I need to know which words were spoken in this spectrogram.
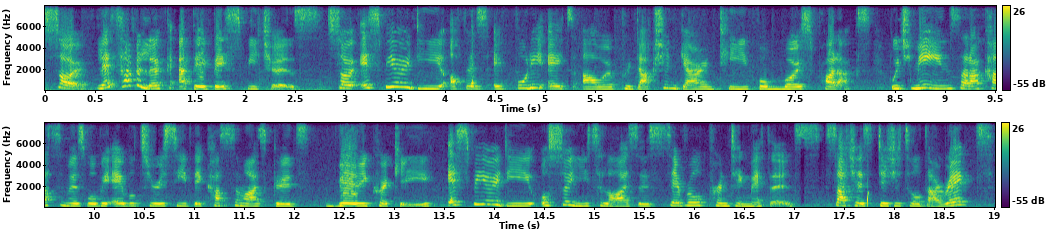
So let's have a look at their best features. So SPOD offers a 48 hour production guarantee for most products, which means that our customers will be able to receive their customized goods very quickly. SPOD also utilizes several printing methods, such as digital direct,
